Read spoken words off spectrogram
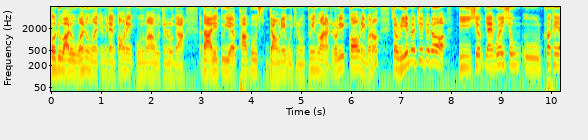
ကော်တူဝါလို 1-on-1 အင်မတန်ကောင်းတဲ့ဂိုးသမားကိုကျွန်တော်တို့ဒါအသာလေးသူ့ရဲ့ far post down လေးကိုကျွန်တော်တွင်းသွားတာတော်တော်လေးကောင်းနေပေါ့နော်ဆိုတော့ Real Madrid အတွက်တော့ဒီရှုပ်ပြိုင်ပွဲရှုံးဟိုထွက်ခဲ့ရ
